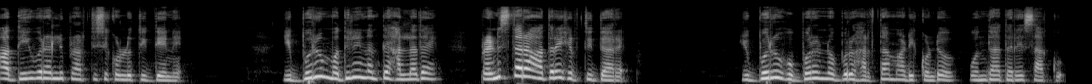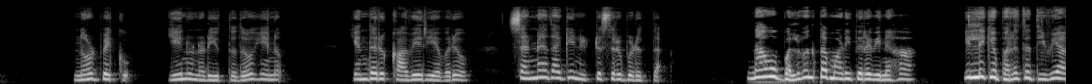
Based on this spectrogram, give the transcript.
ಆ ದೇವರಲ್ಲಿ ಪ್ರಾರ್ಥಿಸಿಕೊಳ್ಳುತ್ತಿದ್ದೇನೆ. ಇಬ್ಬರೂ ಮೊದಲಿನಂತೆ ಅಲ್ಲದೆ ಪ್ರಣಸ್ತರ ಆದರೆ ಇರ್ತಿದ್ದಾರೆ. ಇಬ್ಬರೂ ಒಬ್ಬರನ್ನೊಬ್ಬರು ಅರ್ಥ ಮಾಡಿಕೊಂಡು ಒಂದಾದರೆ ಸಾಕು. ನೋಡಬೇಕು, ಏನು ನಡೆಯುತ್ತದೋ ಏನೋ ಎಂದರು ಕಾವೇರಿಯವರು ಸಣ್ಣದಾಗಿ ನಿಟ್ಟುಸಿರು ಬಿಡುತ್ತಾ. ನಾವು ಬಲವಂತ ಮಾಡಿದರೆ ವಿನಃ ಇಲ್ಲಿಗೆ ಬರೆದ ದಿವ್ಯಾ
